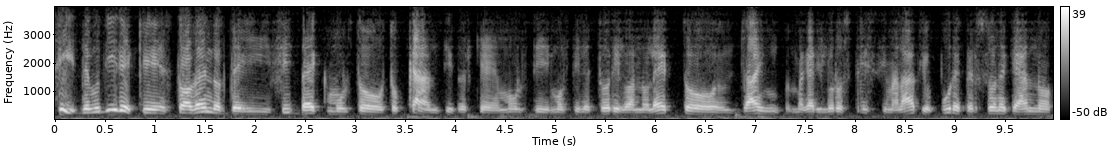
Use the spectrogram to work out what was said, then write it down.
Sì, devo dire che sto avendo dei feedback molto toccanti perché molti, molti lettori lo hanno letto già in, magari loro stessi malati oppure persone che hanno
